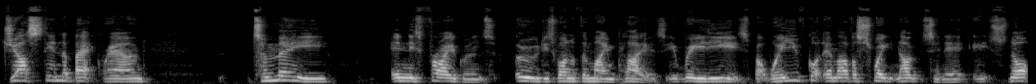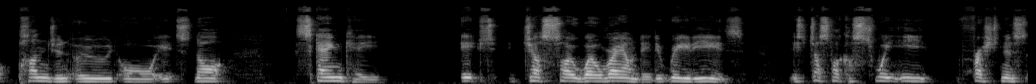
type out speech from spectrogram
Just in the background, to me, in this fragrance, oud is one of the main players. It really is. But where you've got them other sweet notes in it, it's not pungent oud or it's not skanky. It's just so well rounded. It really is. It's just like a sweetie freshness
